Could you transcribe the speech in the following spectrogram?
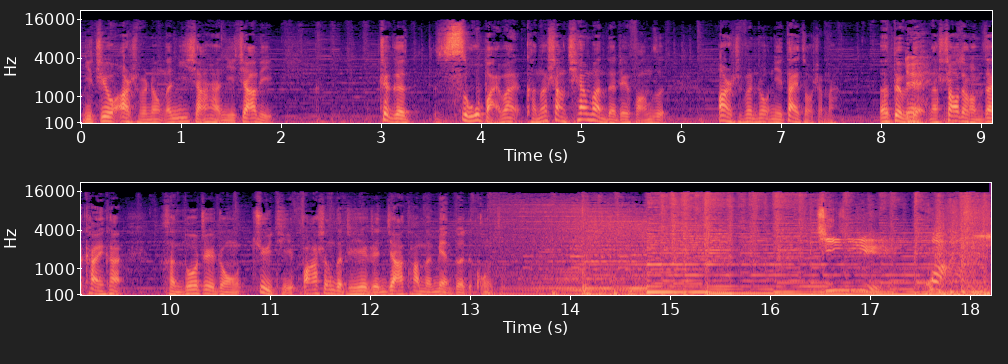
你只有二十分钟，那你想想，你家里这个四五百万，可能上千万的这个房子，二十分钟你带走什么？呃，对不对？那稍等会儿我们再看一看很多这种具体发生的这些人家他们面对的困境。今日话题。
